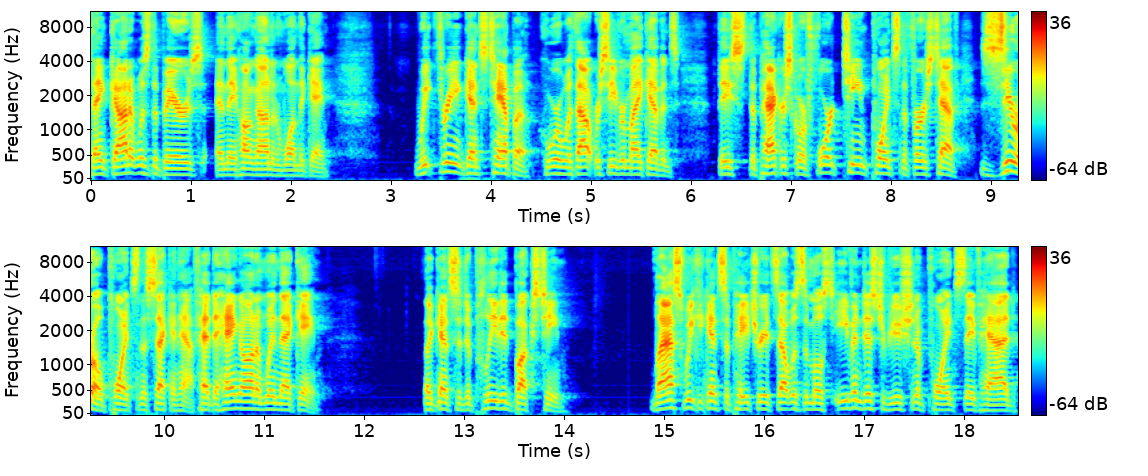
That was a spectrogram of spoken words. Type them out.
Thank God it was the Bears, and they hung on and won the game. Week three against Tampa, who were without receiver Mike Evans. They, the Packers score 14 points in the first half, zero points in the second half. Had to hang on and win that game against a depleted Bucks team. Last week against the Patriots, that was the most even distribution of points they've had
